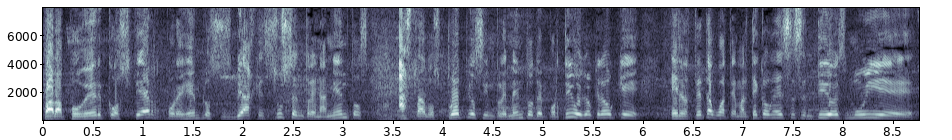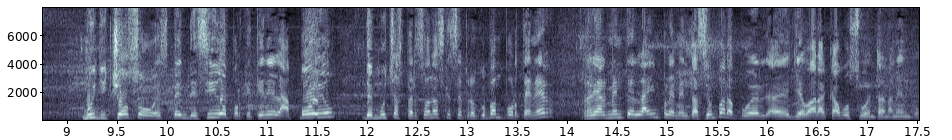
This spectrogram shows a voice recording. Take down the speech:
para poder costear, por ejemplo, sus viajes, sus entrenamientos, hasta los propios implementos deportivos. Yo creo que el atleta guatemalteco en ese sentido es muy... Eh, muy dichoso, es bendecido porque tiene el apoyo de muchas personas que se preocupan por tener realmente la implementación para poder eh, llevar a cabo su entrenamiento.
